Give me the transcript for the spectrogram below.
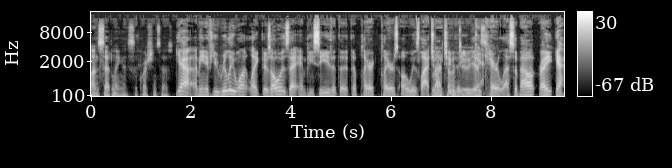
unsettling, as the question says. Yeah, I mean, if you really want, like, there's always that NPC that the, the player players always latch, Latch onto, that you yes. could care less about, right? Yeah,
